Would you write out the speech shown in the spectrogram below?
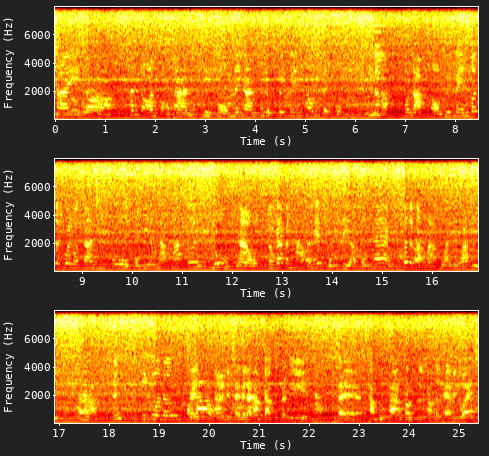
ใช้ขั้นตอนของการดีดผมในการผลึก treatment เข้าที่เกล็ดผมนะคะผลลัพธ์ของทรีทเมนต์ก็จะช่วยลดการชี้ฟูผมมีน้ำหนักมากขึ้นนุ่มเงาแล้วแก้ปัญหาร ผมเสียผมแห้งก็จะกลับมาสวยสุขภาพดีนะคะนั้นอีกตัวหนึ่งของใช้เราอ่าเดี๋ยวใช้เวลาทำ90 นาทีค่ะแต่ทำทุกครั้งต้องซื้อ after care ไปด้วยแช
